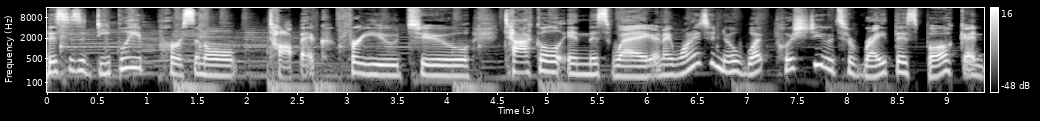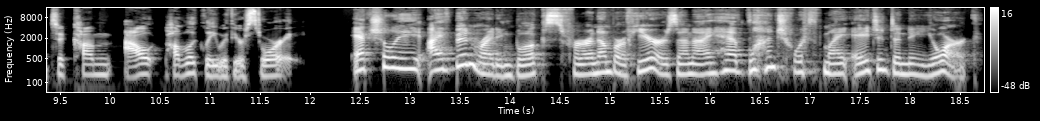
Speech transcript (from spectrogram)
This is a deeply personal topic for you to tackle in this way. And I wanted to know what pushed you to write this book and to come out publicly with your story. Actually, I've been writing books for a number of years, and I had lunch with my agent in New York,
